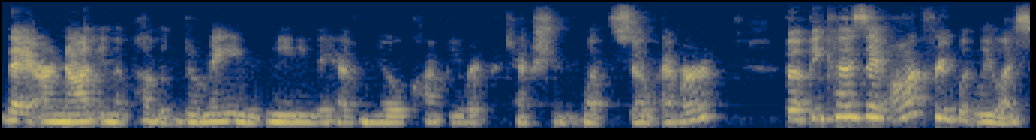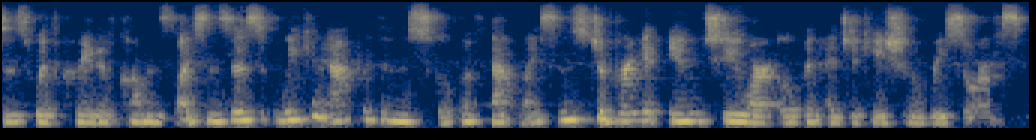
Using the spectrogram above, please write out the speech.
They are not in the public domain, meaning they have no copyright protection whatsoever. But because they are frequently licensed with Creative Commons licenses, we can act within the scope of that license to bring it into our open educational resource.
